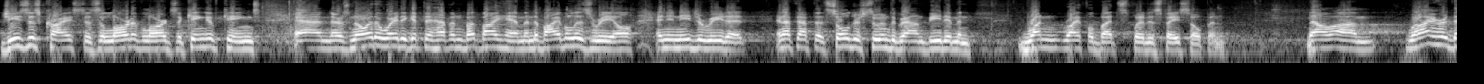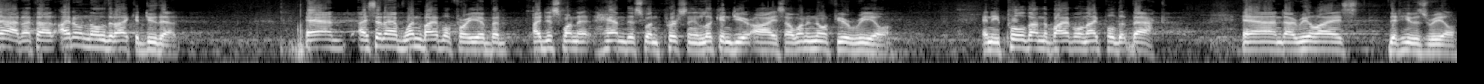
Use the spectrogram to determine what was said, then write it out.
Jesus Christ is the Lord of Lords, the King of Kings, and there's no other way to get to heaven but by him, and the Bible is real, and you need to read it. And at that, the soldiers threw him to the ground, beat him, and one rifle butt split his face open. Now, um, when I heard that, I thought, I don't know that I could do that. And I said, I have one Bible for you, but I just want to hand this one personally and look into your eyes. I want to know if you're real. And he pulled on the Bible, and I pulled it back. And I realized that he was real.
